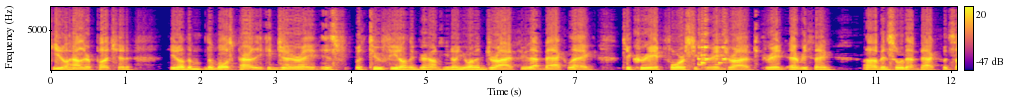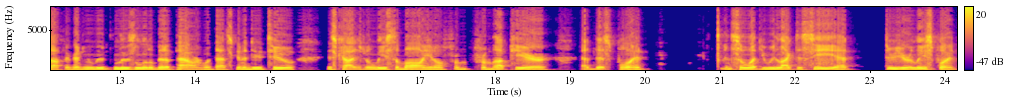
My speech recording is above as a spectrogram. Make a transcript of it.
you know how they're punching, you know, the, the most power that you can generate is with two feet on the ground. You know, you want to drive through that back leg to create force, to create drive, to create everything. Um, and so when that back foot's off the ground, you lo- lose a little bit of power. And what that's going to do too is cause you to release the ball, you know, from, from up here at this point. And so what you would like to see at through your release point,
